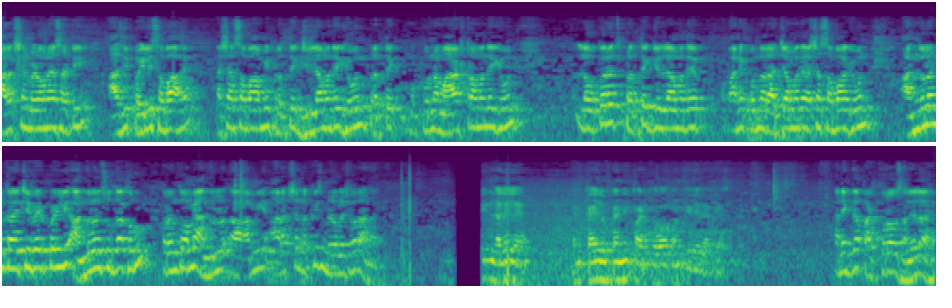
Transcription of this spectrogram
आरक्षण मिळवण्यासाठी आज ही पहिली सभा आहे. अशा सभा आम्ही प्रत्येक जिल्ह्यामध्ये घेऊन प्रत्येक पूर्ण महाराष्ट्रामध्ये घेऊन लवकरच प्रत्येक जिल्ह्यामध्ये आणि पूर्ण राज्यामध्ये अशा सभा घेऊन आंदोलन करायची वेळ पडली. आंदोलनसुद्धा करू परंतु आम्ही आंदोलन आम्ही आरक्षण नक्कीच मिळवल्याशिवाय राहणार झालेलं आहे. आणि काही लोकांनी पाठपुरावा पण केलेला आहे. अनेकदा पाठपुरावा झालेला आहे.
